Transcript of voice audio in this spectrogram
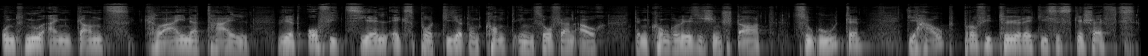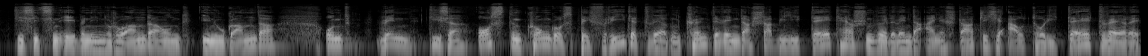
und nur ein ganz kleiner Teil wird offiziell exportiert und kommt insofern auch dem kongolesischen Staat zugute. Die Hauptprofiteure dieses Geschäfts, die sitzen eben in Ruanda und in Uganda und wenn dieser Osten Kongos befriedet werden könnte, wenn da Stabilität herrschen würde, wenn da eine staatliche Autorität wäre,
